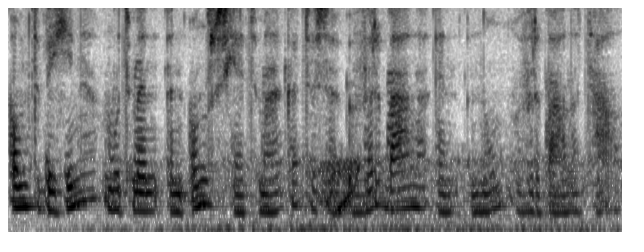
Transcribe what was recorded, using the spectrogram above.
Om te beginnen moet men een onderscheid maken tussen verbale en non-verbale taal.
